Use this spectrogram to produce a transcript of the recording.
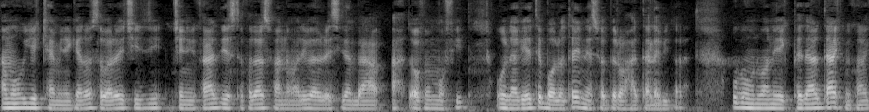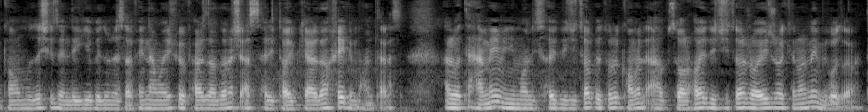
اما او یک کمینه‌گراست و برای چیزی چنین فردی استفاده از فناوری برای رسیدن به اهداف مفید اولویت بالاتری نسبت به راحت طلبی دارد. او به عنوان یک پدر درک می‌کند که آموزش زندگی بدون صفحه نمایش به فرزندانش از سریع تایپ کردن خیلی مهمتر است. البته همه مینیمالیست های دیجیتال به طور کامل ابزارهای دیجیتال رایج را کنار نمی‌گذارند.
